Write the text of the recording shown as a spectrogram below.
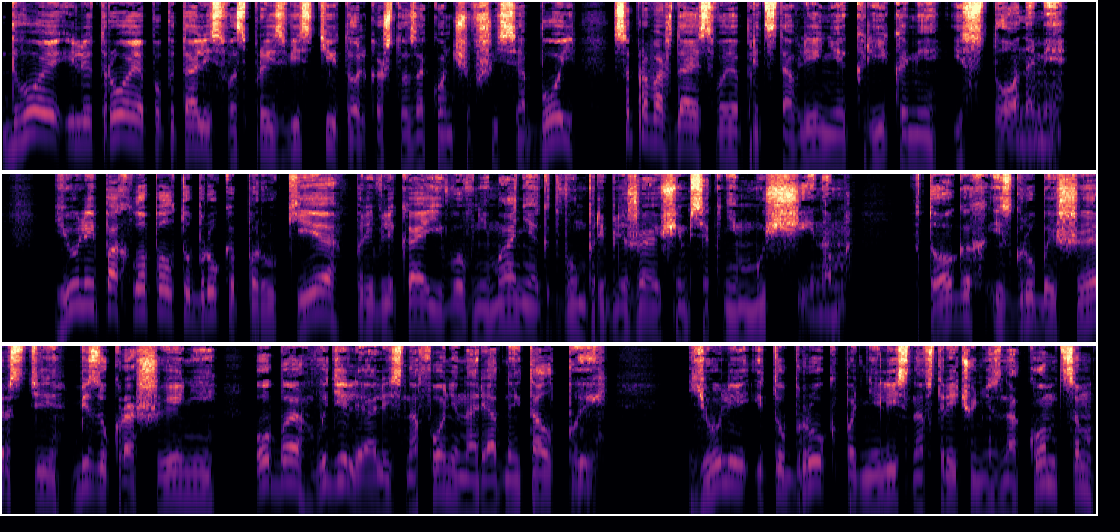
Двое или трое попытались воспроизвести только что закончившийся бой, сопровождая свое представление криками и стонами. Юлий похлопал Тубрука по руке, привлекая его внимание к двум приближающимся к ним мужчинам — в тогах из грубой шерсти, без украшений, оба выделялись на фоне нарядной толпы. Юлий и Тубрук поднялись навстречу незнакомцам,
